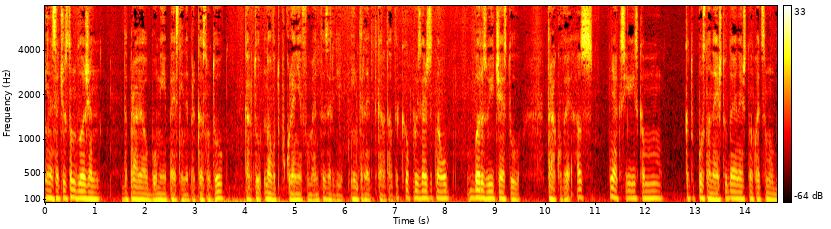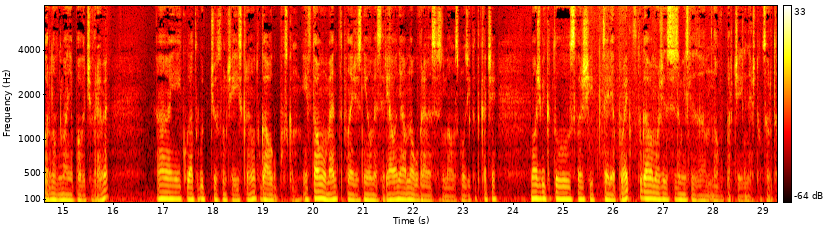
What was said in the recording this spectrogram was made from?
И не се чувствам длъжен да правя албуми и песни непрекъснато, както новото поколение в момента, заради интернет и така нататък, произвеждат много бързо и често тракове. Аз някакси искам, като пусна нещо, да е нещо, на което съм обърнал внимание повече време а, и когато го чувствам, че е искрено, тогава го пускам. И в този момент, понеже снимаме сериала, няма много време да се снимавам с музика, така че Може би като свърши целият проект, тогава може да се замисля за ново парче или нещо от сорта.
